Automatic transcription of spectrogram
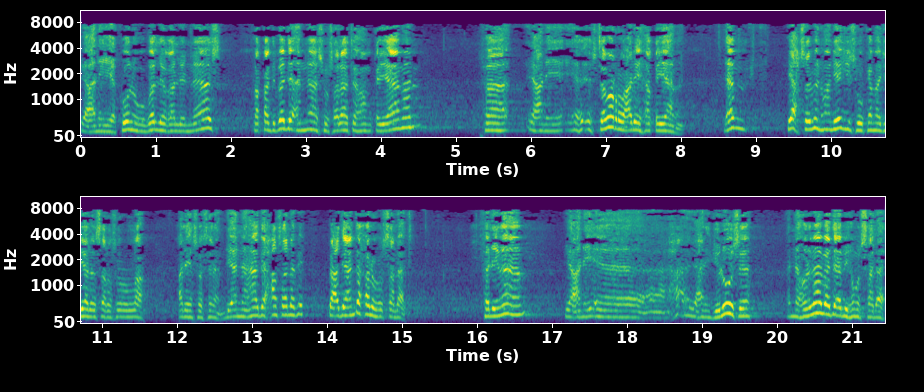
يعني يكون مبلغا للناس فقد بدأ الناس صلاتهم قياما فيعني استمروا عليها قياما. لم يحصل منه أن يجلسوا كما جلس رسول الله عليه الصلاة والسلام لأن هذا حصل بعد أن دخلوا في الصلاة. فالإمام يعني آه يعني جلوسه أنه ما بدأ بهم الصلاة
